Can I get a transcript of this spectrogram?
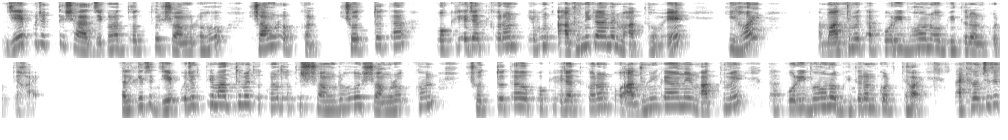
যে প্রযুক্তির সাহায্যে কোনো তথ্য সংগ্রহ, সংরক্ষণ, সত্যতা প্রক্রিয়াজাতকরণ এবং আধুনিকায়নের মাধ্যমে কি হয়? মাধ্যমে তা পরিবহন ও বিতরণ করতে হয়। তাহলে কি যে প্রযুক্তির মাধ্যমে কোনো তথ্য সংগ্রহ, সংরক্ষণ, সত্যতা ও প্রক্রিয়াজাতকরণ ও আধুনিকায়নের মাধ্যমে তা পরিবহন ও বিতরণ করতে হয়। তাকে হচ্ছে যে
